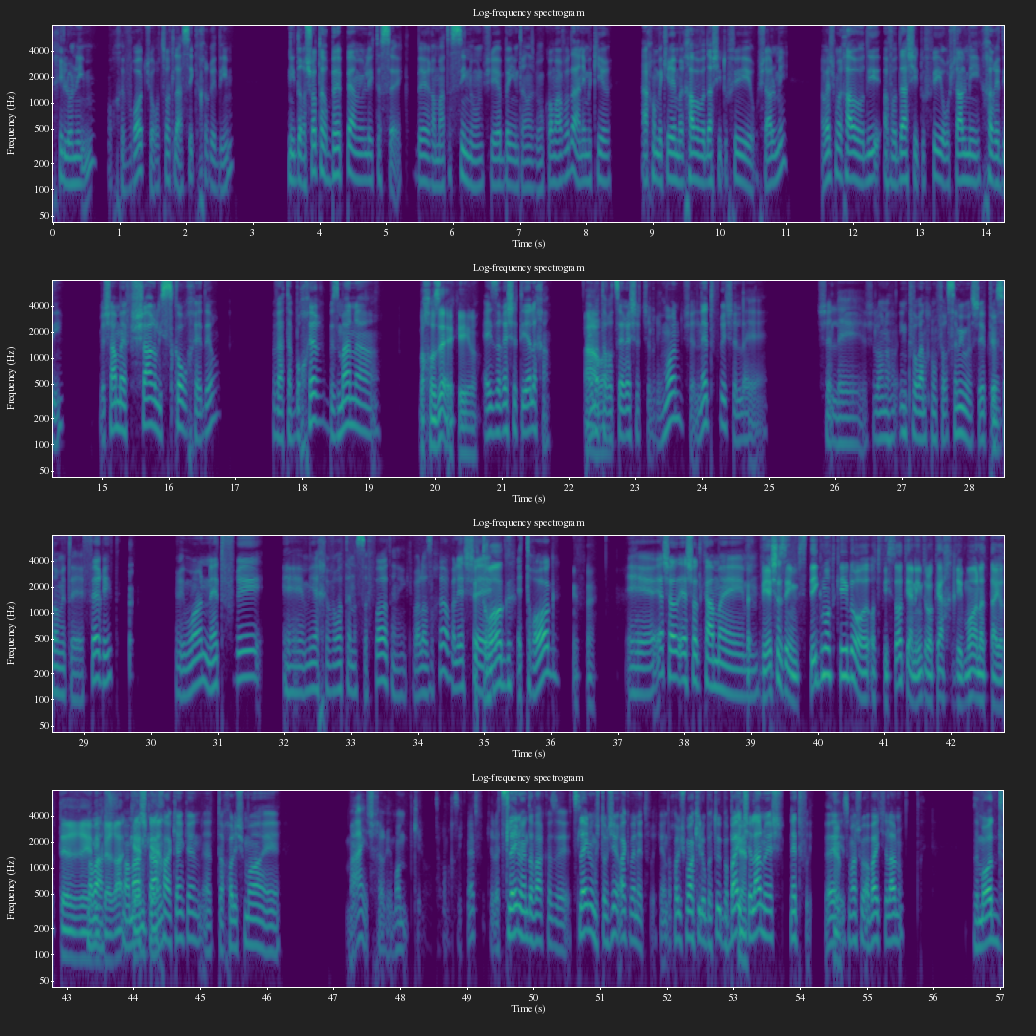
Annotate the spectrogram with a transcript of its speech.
חילונים או חברות שרוצות להעסיק חרדים, נדרשות הרבה פעמים להתעסק ברמת הסינון שיהיה באינטרנט במקום העבודה. אני מכיר, אנחנו מכירים מרחב עבודה שיתופי ירושלמי, אבל יש מרחב עבודי, עבודה שיתופי ירושלמי חרדי, ושם אפשר לשכור חדר, ואתה בוחר בזמן ה... בחוזה, כאילו. איזה רשת תהיה לך. אם אתה רוצה רשת של רימון, של נטפרי, של... אה, של... אה, שלא... אם כבר אנחנו מפרסמים, אז שיהיה כן. פרסומת אה, פרית. רימון, נטפרי, מי החברות הנוספות? אני כבר לא זוכר, אבל יש... אתרוג? אתרוג. יפה. יש עוד, יש עוד כמה... ויש איזה עם סטיגמות כאילו, או, או תפיסות, יעני אם אתה לוקח רימון אתה יותר ממש, ליברל. ממש כן, ככה, כן. כן, כן, אתה יכול לשמוע, מה, יש לך רימון, כאילו, לא מחזיק נטפרי, כאילו אצלנו אין דבר כזה, אצלנו משתמשים רק בנטפרי, כן? אתה יכול לשמוע כאילו ביטוי, בבית כן. שלנו יש נטפרי, זה כן. משהו, הבית שלנו, זה מאוד,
